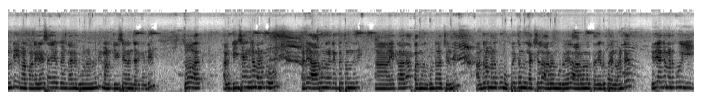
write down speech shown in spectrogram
నుండి మనకు అంటే వ్యవసాయ యోగం కాని భూముల నుండి మనం తీసేయడం జరిగింది. సో అవి తీసేయంగా మనకు అంటే ఆరు వందల డెబ్బై తొమ్మిది ఎకరాల పద్నాలుగు గుంటలు వచ్చింది. అందులో మనకు ముప్పై తొమ్మిది లక్షల అరవై మూడు వేల ఆరు వందల పది రూపాయలు. అంటే ఇది అంటే మనకు ఈ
